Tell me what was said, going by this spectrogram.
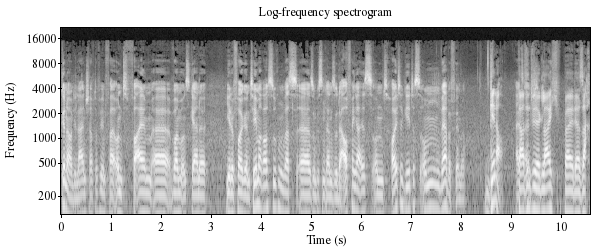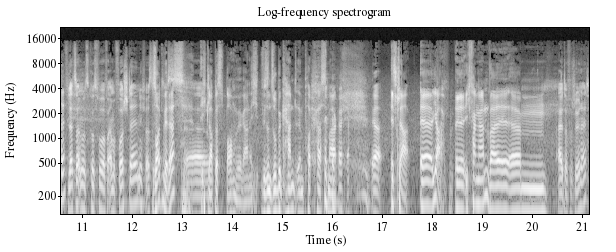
Genau, die Leidenschaft auf jeden Fall. Und vor allem äh, wollen wir uns gerne jede Folge ein Thema raussuchen, was äh, so ein bisschen dann so der Aufhänger ist. Und heute geht es um Werbefilme. Genau. Als da sind wir gleich bei der Sache. Vielleicht sollten wir uns kurz vorher auf einmal vorstellen. Nicht, Sollten wir das? äh, ich glaube, das brauchen wir gar nicht. Wir sind so bekannt im Podcastmarkt. Ja, Ist klar. Äh, ja, äh, ich fange an, weil ähm, Alter für Schönheit.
